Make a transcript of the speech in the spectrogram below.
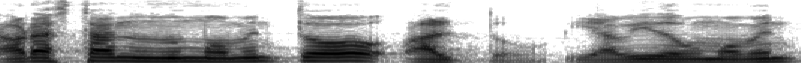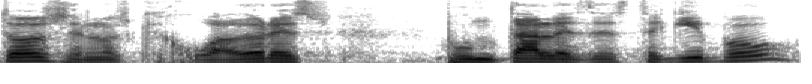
ahora están en un momento alto y ha habido momentos en los que jugadores puntales de este equipo,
